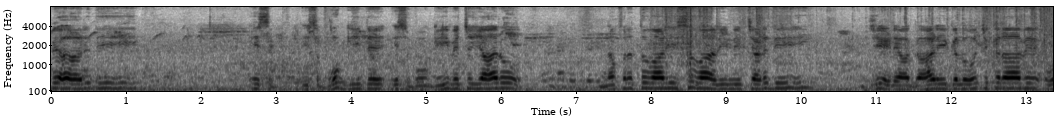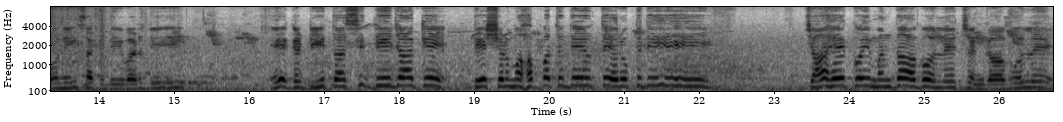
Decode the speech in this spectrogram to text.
ਪਿਆਰ ਦੀ। ਇਸ ਇਸ ਭੋਗੀ ਤੇ, ਇਸ ਭੋਗੀ ਵਿੱਚ ਯਾਰੋ ਨਫ਼ਰਤ ਵਾਲੀ ਸਵਾਰੀ ਨਹੀਂ ਚੜਦੀ ਜਿਹੜਾ ਗਾਲੀ ਗਲੋਚ ਕਰਾਵੇ ਉਹ ਨਹੀਂ ਸਕਦੀ ਵੜਦੀ। ਇਹ ਗੱਡੀ ਤਾਂ ਸਿੱਧੀ ਜਾ ਕੇ ਟੇਸ਼ਨ ਮੁਹੱਬਤ ਦੇ ਉੱਤੇ ਰੁਕਦੀ। ਚਾਹੇ ਕੋਈ ਮੰਦਾ ਬੋਲੇ, ਚੰਗਾ ਬੋਲੇ,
